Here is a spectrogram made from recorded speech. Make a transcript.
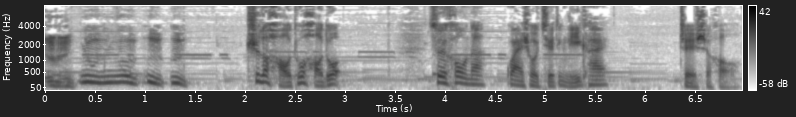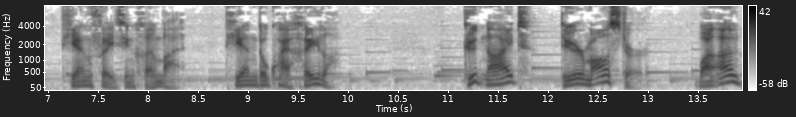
嗯嗯嗯嗯嗯，吃了好多好多。最后呢，怪兽决定离开。这时候天色已经很晚，天都快黑了。Good night, dear monster。晚安，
